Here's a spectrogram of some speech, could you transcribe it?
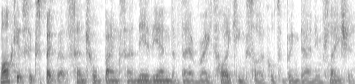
Markets expect that central banks are near the end of their rate hiking cycle to bring down inflation,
